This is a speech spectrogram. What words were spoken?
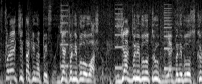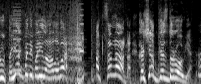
В проєкті так і написано. Як би не було важко, як би не було трудно, як би не було скрутно, як би не боліла голова, це надо, хоча б для здоров'я. А,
